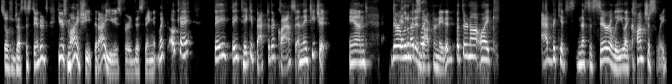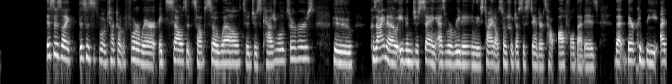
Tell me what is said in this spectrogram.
social justice standards? Here's my sheet that i use for this thing. Like okay they they take it back to their class and they teach it. And they're a And little bit much like- indoctrinated but they're not like advocates necessarily like consciously. This is like this is what we've talked about before where it sells itself so well to just casual observers who because i know even just saying as we're reading these titles social justice standards how awful that is that there could be I,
